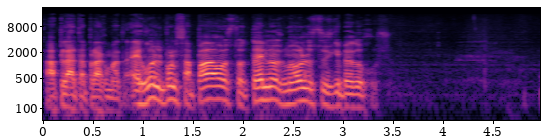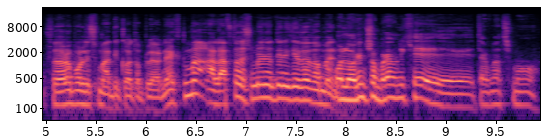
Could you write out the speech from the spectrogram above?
απλά τα πράγματα. Εγώ λοιπόν θα πάω στο τέλος με όλους τους γηπεδούχους. Θεωρώ πολύ σημαντικό το πλεονέκτημα, αλλά αυτό σημαίνει ότι είναι και δεδομένο. Ο Λορίντσο Μπράουν είχε τερματισμό.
